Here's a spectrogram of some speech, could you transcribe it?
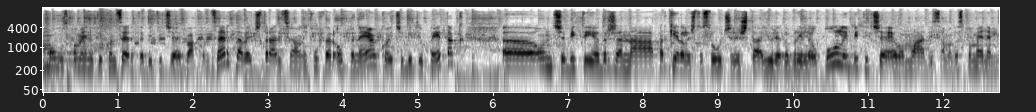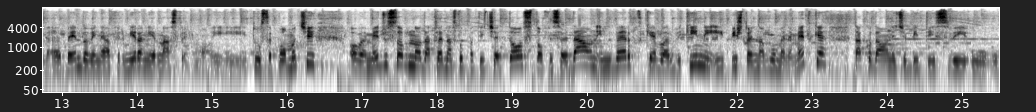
Mogu spomenuti koncerte, biti će dva koncerta, već tradicionalni kufer Open Air koji će biti u petak. Uh, on će biti održan na parkiralištu sveučilišta Jurija Dobrile u Puli. Biti će, evo mladi, samo da spomenem, e, bendovi neafirmirani jer nastojimo i tu se pomoći ovaj, međusobno. Dakle, nastupati će Toast, Officer Down, Invert, Kevlar Bikini i Pištolj na gumene metke, tako da oni će biti svi u, u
